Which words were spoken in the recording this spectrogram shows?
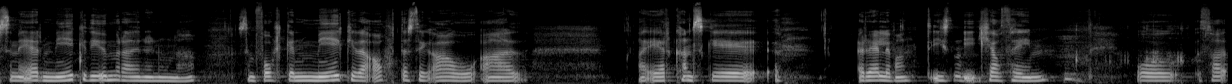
sem er mikið í umræðinu núna sem fólk er mikið að átta sig á að að er kannski relevant í, í, hjá þeim. Og það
